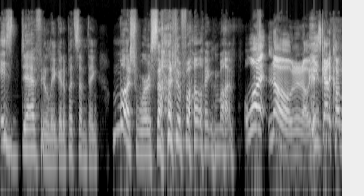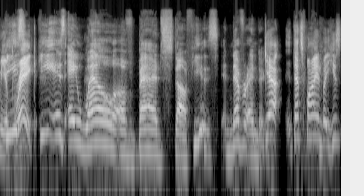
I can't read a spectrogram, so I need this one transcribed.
is definitely going to put something much worse on the following month. What? No, no, no. He's got to cut me a break. He is a well of bad stuff. He is never ending. Yeah, that's fine, but he's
